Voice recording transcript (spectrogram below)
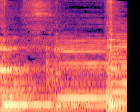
love you.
